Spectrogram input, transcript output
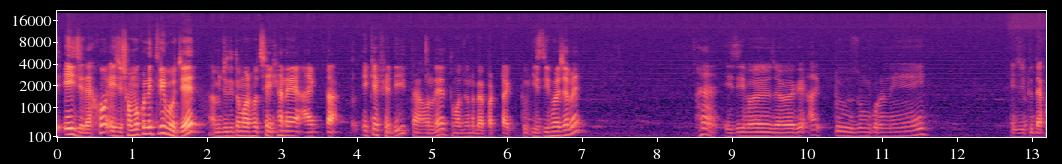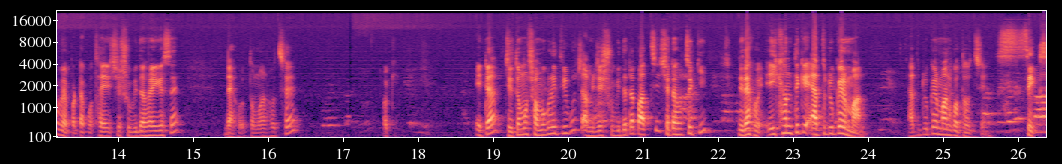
যে এই যে দেখো, এই যে সমকোণী ত্রিভুজের, আমি যদি তোমার হচ্ছে এখানে আরেকটা এঁকে ফেলি, তাহলে তোমার জন্য ব্যাপারটা একটু ইজি হয়ে যাবে। হ্যাঁ ইজি হয়ে যাবে আগে আর একটু জুম করে নেই। এই যে একটু দেখো ব্যাপারটা কোথায় এসে সুবিধা হয়ে গেছে। দেখো, তোমার হচ্ছে ওকে এটা যেহেতু আমার সমকোণী ত্রিভুজ, আমি যে সুবিধাটা পাচ্ছি সেটা হচ্ছে কি? যে দেখো, এইখান থেকে এতটুকের মান এতটুকের মান কত হচ্ছে? সিক্স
